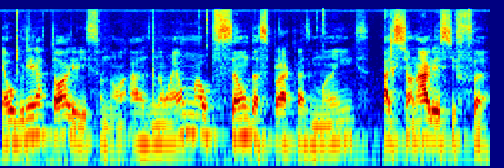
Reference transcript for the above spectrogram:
é obrigatório isso, não, não é uma opção das placas-mães adicionar esse fã.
